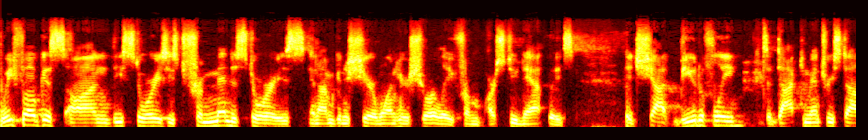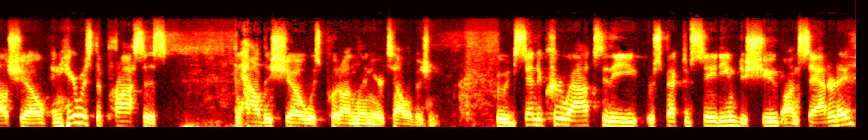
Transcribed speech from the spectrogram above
we focus on these stories, these tremendous stories, and I'm going to share one here shortly from our student athletes. It's shot beautifully. It's a documentary style show. And here was the process and how this show was put on linear television. We would send a crew out to the respective stadium to shoot on Saturday.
